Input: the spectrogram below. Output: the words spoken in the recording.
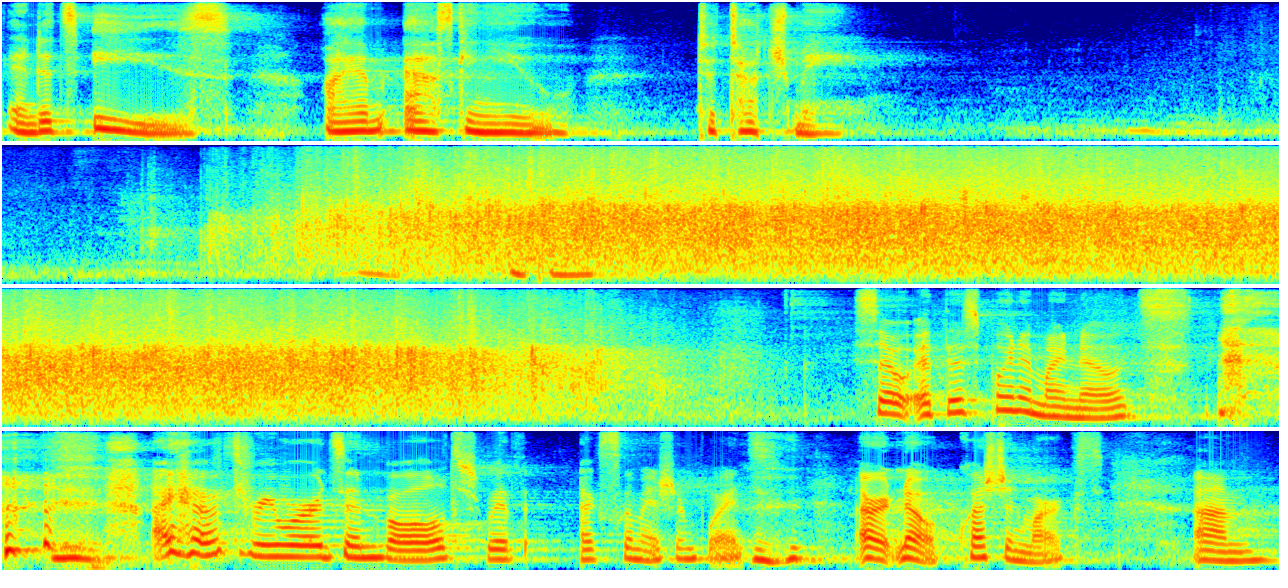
and its ease. I am asking you to touch me. So at this point in my notes, I have three words in bold with exclamation points, or no, question marks. Um,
